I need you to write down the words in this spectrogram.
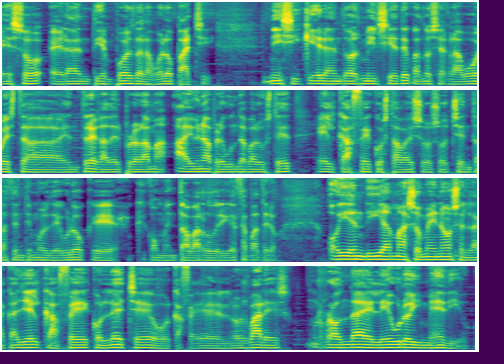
eso era en tiempos del abuelo Pachi ni siquiera en 2007 cuando se grabó esta entrega del programa Hay una pregunta para usted, el café costaba esos 80 céntimos de euro que, comentaba Rodríguez Zapatero. Hoy en día más o menos en la calle el café con leche o el café en los bares ronda el euro y medio.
